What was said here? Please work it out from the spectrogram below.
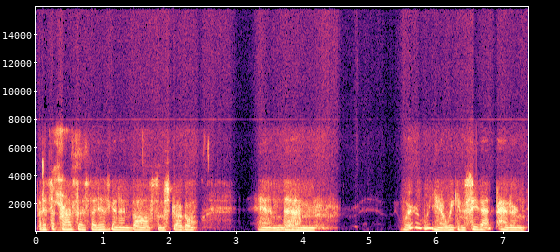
But it's a process that is going to involve some struggle, and um, we, you know we can see that pattern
